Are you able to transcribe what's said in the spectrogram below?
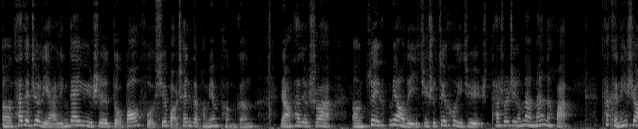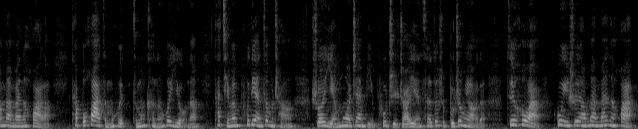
嗯，他在这里啊，林黛玉是抖包袱，薛宝钗就在旁边捧哏，然后他就说啊，嗯，最妙的一句是最后一句，他说这个慢慢的画，他肯定是要慢慢的画了，他不画怎么会怎么可能会有呢？他前面铺垫这么长，说研墨蘸笔铺纸着颜色都是不重要的，最后啊，故意说要慢慢的画，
